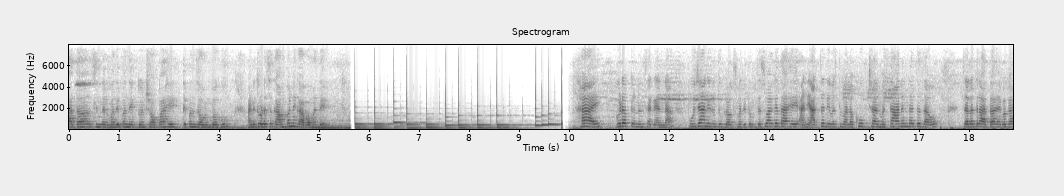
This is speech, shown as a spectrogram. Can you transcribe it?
आता सिन्नरमध्ये पण एक दोन शॉप आहे ते पण जाऊन बघू. आणि थोडंसं काम पण आहे गावामध्ये. हाय गुड आफ्टरनून सगळ्यांना. पूजा आणि ऋतू ब्लॉग्समध्ये तुमचं स्वागत आहे. आणि आजचा दिवस तुम्हाला खूप छान मस्त आनंदाचा जावो. चला तर आता हे बघा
